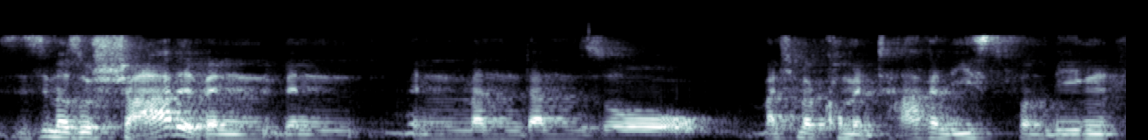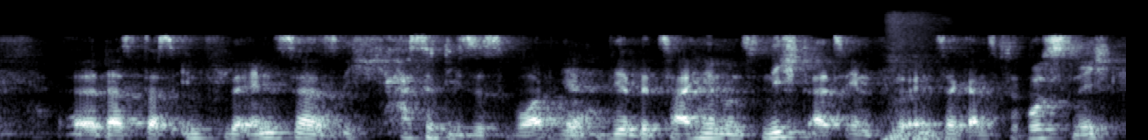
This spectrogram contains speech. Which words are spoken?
es ist immer so schade, wenn, wenn, wenn man dann so manchmal Kommentare liest von wegen, äh, dass das Influencer, ich hasse dieses Wort, wir, wir, bezeichnen uns nicht als Influencer, ganz bewusst nicht,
